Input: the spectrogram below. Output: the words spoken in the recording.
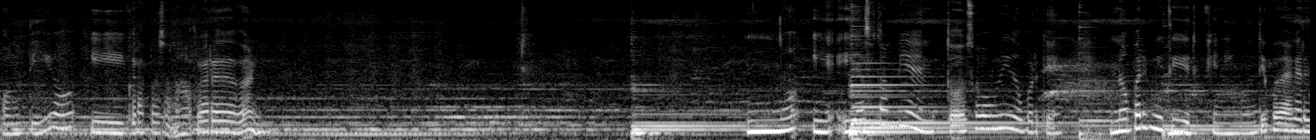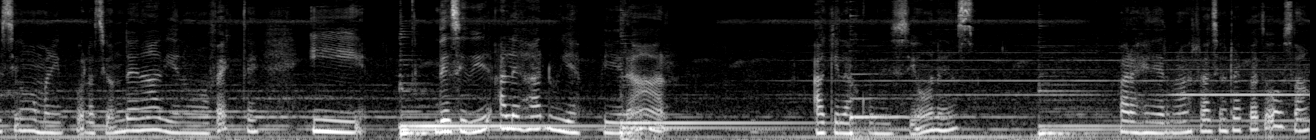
contigo y con las personas a tu alrededor. No, y, y eso también, todo eso va unido porque no permitir que ningún tipo de agresión o manipulación de nadie nos afecte y decidir alejarnos y esperar a que las condiciones para generar una relación respetuosa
